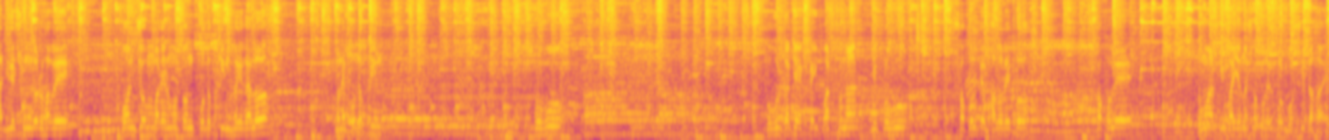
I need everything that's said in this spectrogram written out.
আজকে সুন্দরভাবে পঞ্চমবারের মতন প্রদক্ষিণ হয়ে গেল। মানে প্রদক্ষিণ প্রভু, প্রভুর কাছে একটাই প্রার্থনা যে প্রভু, সকলকে ভালো রেখো, সকলে তোমার কৃপা যেন সকলের উপর বর্ষিত হয়।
